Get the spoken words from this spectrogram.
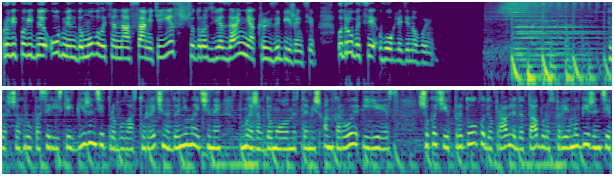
Про відповідний обмін домовилися на саміті ЄС щодо розв'язання кризи біженців. Подробиці в огляді новин. Перша група сирійських біженців прибула з Туреччини до Німеччини в межах домовленостей між Анкарою і ЄС. Шукачів притулку доправлять до табору з прийому біженців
